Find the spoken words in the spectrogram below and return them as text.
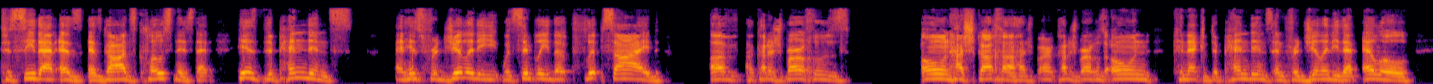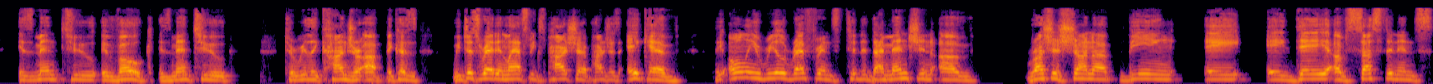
to see that as as God's closeness, that His dependence and His fragility was simply the flip side of Hakadosh Baruch Hu's own hashgacha, Hakadosh Baruch Hu's own connected dependence and fragility that Elul is meant to evoke, is meant to to really conjure up. Because we just read in last week's parsha, Parsha's Akev, the only real reference to the dimension of Rosh Hashanah being a a day of sustenance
